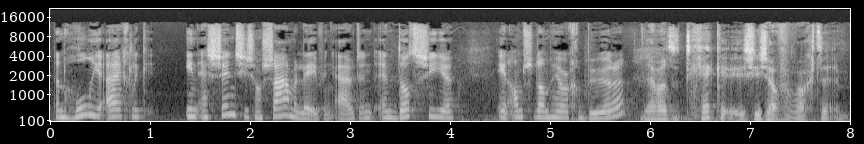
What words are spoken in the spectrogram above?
dan hol je eigenlijk in essentie zo'n samenleving uit. En, en dat zie je in Amsterdam heel erg gebeuren. Ja, want het gekke is, je zou verwachten,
